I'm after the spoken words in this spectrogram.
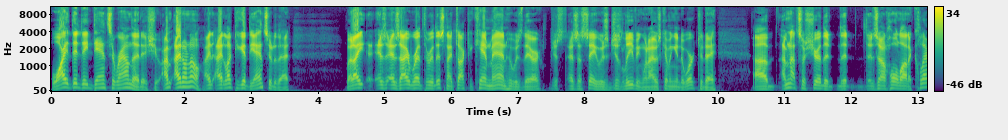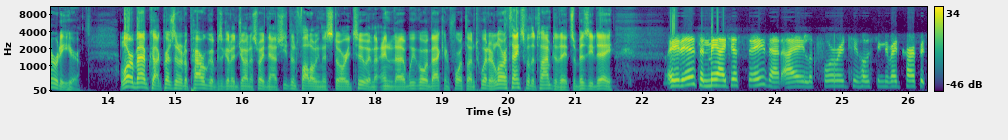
Why did they dance around that issue? I'm, I do not know. I'd, I'd like to get the answer to that. But I, as, as I read through this and I talked to Ken Mann, who was there, just as I say, who was just leaving when I was coming into work today, uh, I'm not so sure that, that there's a whole lot of clarity here. Laura Babcock, president of Power Group, is going to join us right now. She's been following this story too, and and uh, we're going back and forth on Twitter. Laura, thanks for the time today. It's a busy day. It is, and may I just say that I look forward to hosting the red carpet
